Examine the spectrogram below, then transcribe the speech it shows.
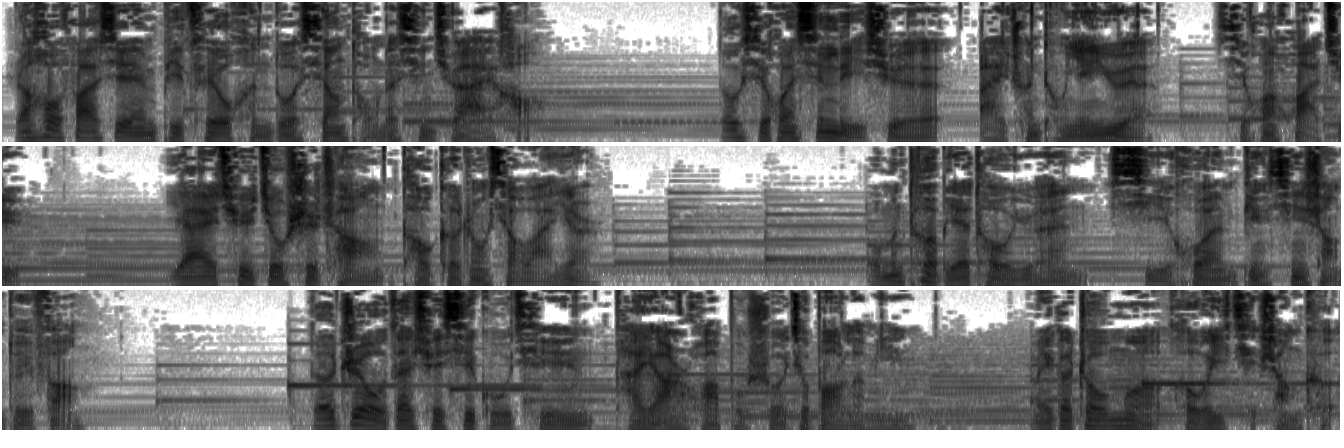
然后发现彼此有很多相同的兴趣爱好，都喜欢心理学，爱传统音乐，喜欢话剧，也爱去旧市场淘各种小玩意儿。我们特别投缘，喜欢并欣赏对方。得知我在学习古琴，他也二话不说就报了名。每个周末和我一起上课，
